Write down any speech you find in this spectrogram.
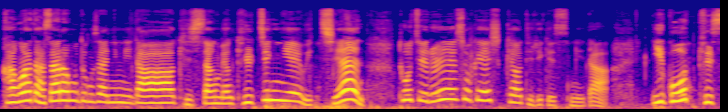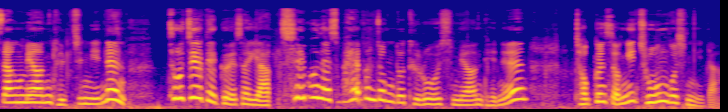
강화 다사랑 부동산입니다. 길상면 길직리에 위치한 토지를 소개시켜 드리겠습니다. 이곳 길상면 길직리는 초지대교에서 약 7분에서 8분 정도 들어오시면 되는 접근성이 좋은 곳입니다.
